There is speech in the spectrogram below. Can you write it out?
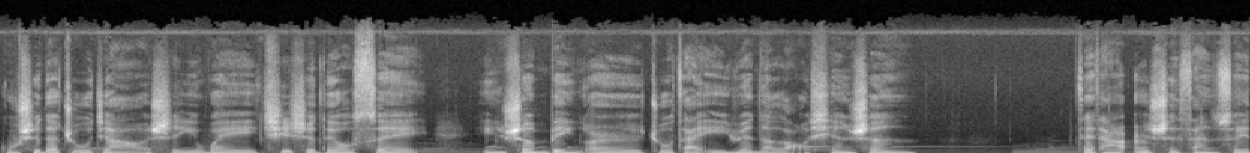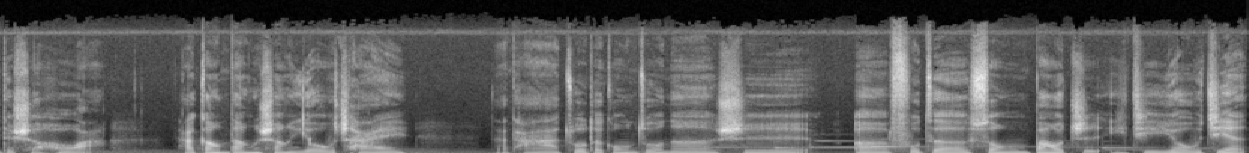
故事的主角是一位七十六岁因生病而住在医院的老先生。在他二十三岁的时候啊，他刚当上邮差。那他做的工作呢是呃负责送报纸以及邮件。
